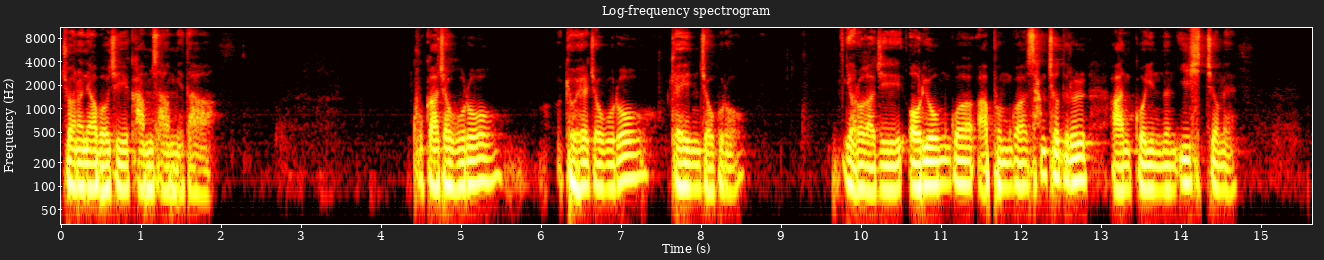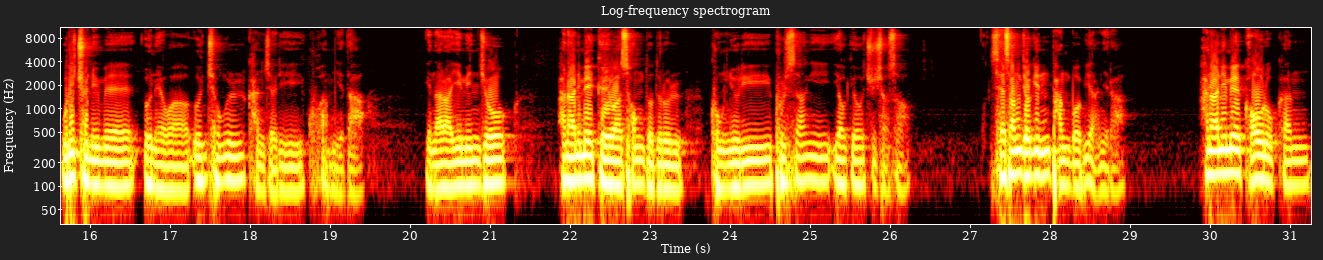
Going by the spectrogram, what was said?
주 하나님 아버지 감사합니다. 국가적으로, 교회적으로, 개인적으로 여러 가지 어려움과 아픔과 상처들을 안고 있는 이 시점에 우리 주님의 은혜와 은총을 간절히 구합니다. 이 나라 이 민족 하나님의 교회와 성도들을 국률이 불쌍히 여겨 주셔서 세상적인 방법이 아니라 하나님의 거룩한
